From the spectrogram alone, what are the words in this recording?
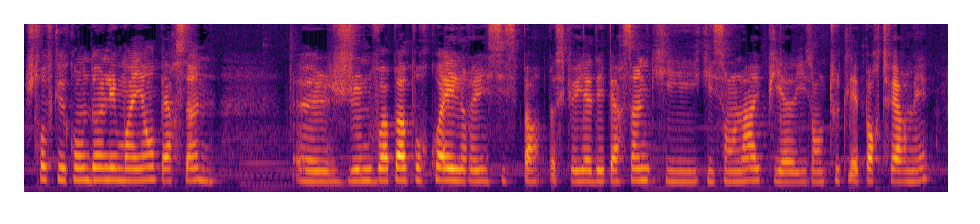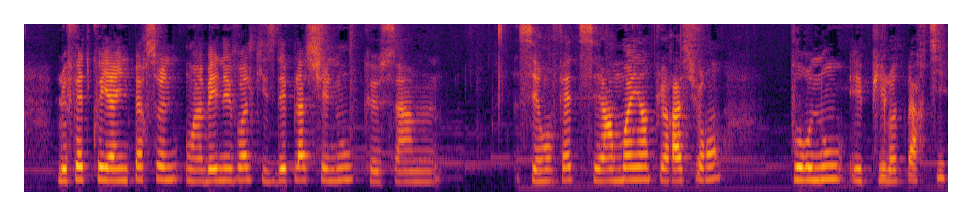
je trouve que qu'on donne les moyens aux personnes euh, je ne vois pas pourquoi ils ne réussissent pas. Parce qu'il y a des personnes qui, sont là et puis euh, ils ont toutes les portes fermées. Le fait qu'il y a une personne ou un bénévole qui se déplace chez nous, que ça, c'est en fait c'est un moyen plus rassurant pour nous et puis l'autre partie.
